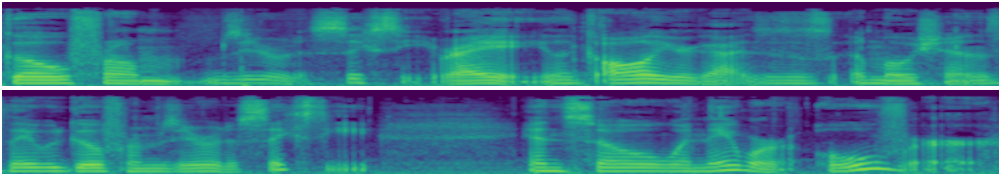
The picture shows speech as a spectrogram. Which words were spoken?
go from zero to 60, right? Like, all your guys' emotions, they would go from zero to 60. And so when they were over,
